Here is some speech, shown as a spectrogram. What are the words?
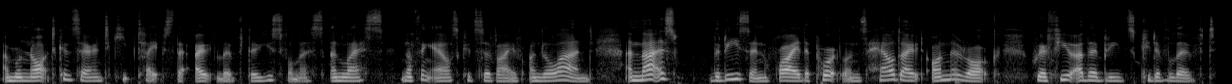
and were not concerned to keep types that outlived their usefulness unless nothing else could survive on the land, and that is the reason why the Portlands held out on the rock where few other breeds could have lived.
